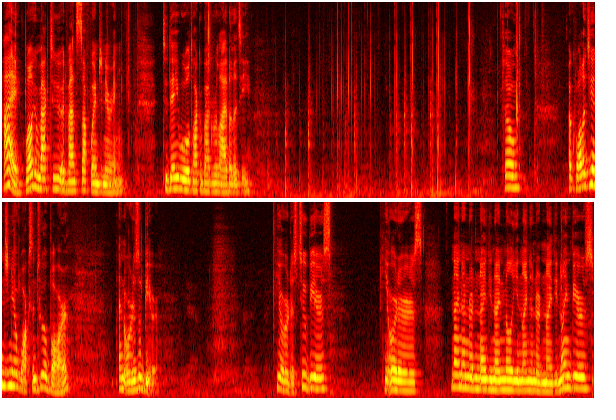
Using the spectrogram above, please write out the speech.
Hi, welcome back to Advanced Software Engineering. Today we will talk about reliability. So, a quality engineer walks into a bar and orders a beer. He orders two beers. He orders 999,999 beers.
